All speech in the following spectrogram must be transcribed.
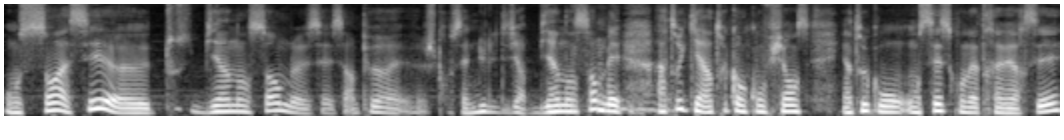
on se sent assez euh, tous bien ensemble. C'est un peu, je trouve ça nul de dire bien ensemble, mais un truc, il y a un truc en confiance, il y a un truc où on, on sait ce qu'on a traversé,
